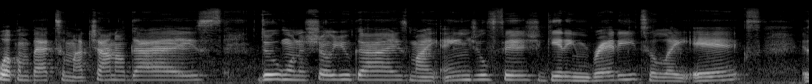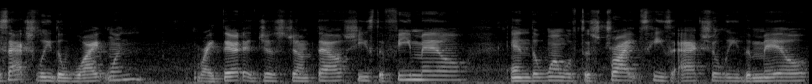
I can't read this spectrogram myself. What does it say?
welcome back to my channel guys. Do want to show you guys my angelfish getting ready to lay eggs. It's actually the white one right there that just jumped out. She's the female and the one with the stripes he's actually the male.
